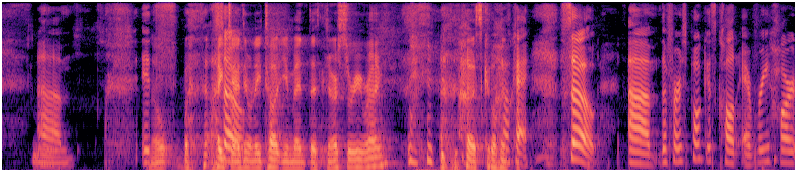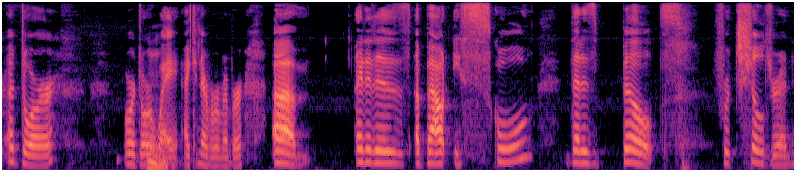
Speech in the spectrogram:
um, it's No, but I So- genuinely thought you meant the nursery rhyme. I was going. okay. So um, the first book is called Every Heart a Door or Doorway. I can never remember. Um, and it is about a school that is built for children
